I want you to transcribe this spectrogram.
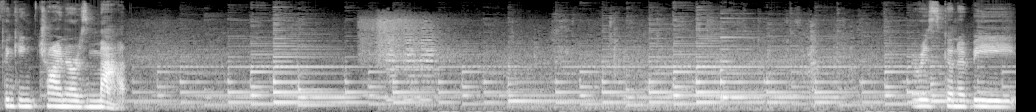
thinking China is mad. There is going to be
